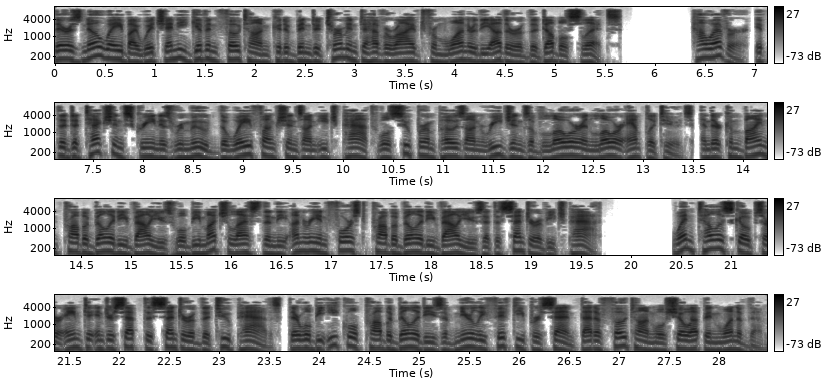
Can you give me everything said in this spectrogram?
There is no way by which any given photon could have been determined to have arrived from one or the other of the double slits. However, if the detection screen is removed the wave functions on each path will superimpose on regions of lower and lower amplitudes, and their combined probability values will be much less than the unreinforced probability values at the center of each path. When telescopes are aimed to intercept the center of the two paths, there will be equal probabilities of nearly 50% that a photon will show up in one of them.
